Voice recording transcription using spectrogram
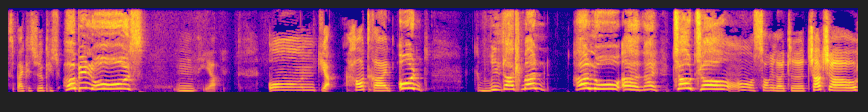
Spike ist wirklich hobbylos. Mm, ja. Und ja, haut rein. Und wie sagt man? Hallo. Ah, nein. Ciao, ciao. Oh, sorry Leute. Ciao, ciao.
